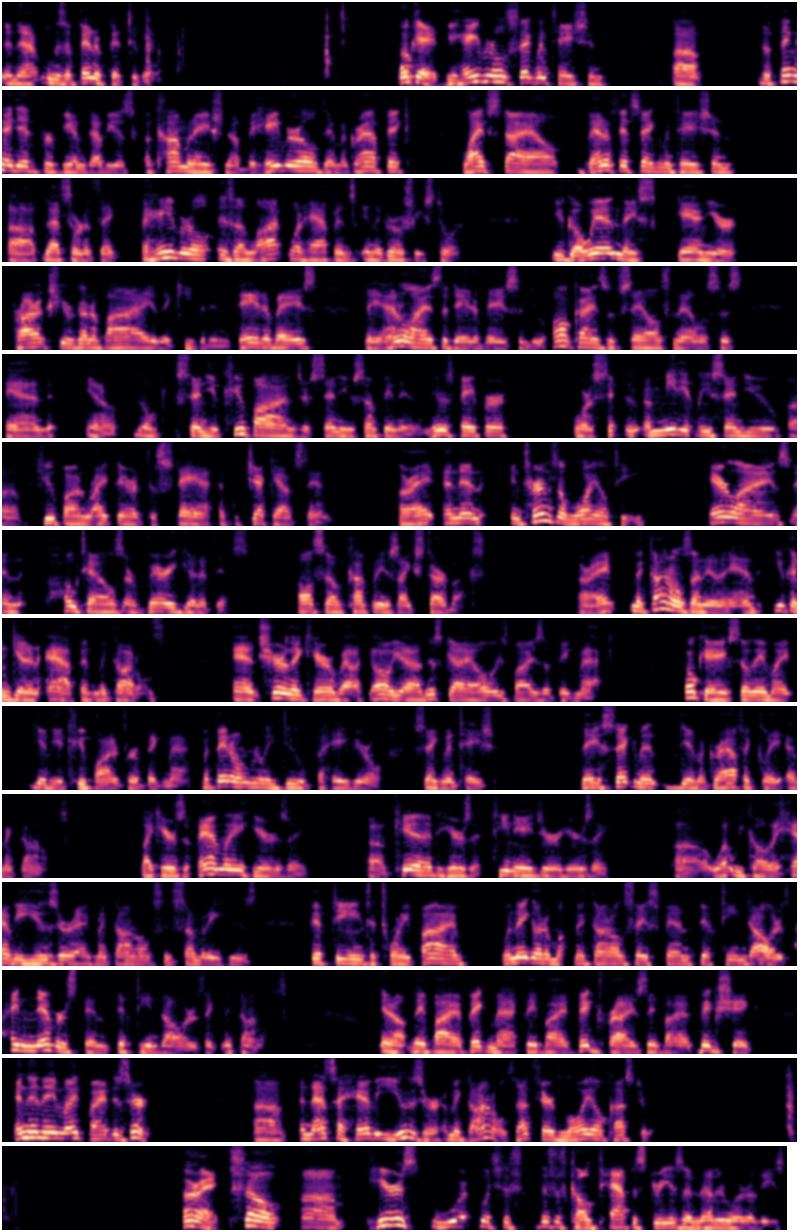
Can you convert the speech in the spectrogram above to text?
And that was a benefit to them. Okay, behavioral segmentation. Uh, the thing I did for BMW is a combination of behavioral, demographic, lifestyle, benefit segmentation, uh, that sort of thing. Behavioral is a lot what happens in the grocery store. You go in, they scan your products you're going to buy, they keep it in a database, they analyze the database and do all kinds of sales analysis and you know they'll send you coupons or send you something in a newspaper or immediately send you a coupon right there at the stand at the checkout stand all right and then in terms of loyalty airlines and hotels are very good at this also companies like starbucks all right mcdonald's on the other hand you can get an app at mcdonald's and sure they care about oh yeah this guy always buys a big mac okay, so they might give you a coupon for a Big Mac, but they don't really do behavioral segmentation. They segment demographically at McDonald's. Like here's a family, here's a, a kid, here's a teenager, here's a uh, what we call a heavy user at McDonald's is somebody who's 15 to 25. When they go to McDonald's, they spend $15. I never spend $15 at McDonald's you know, they buy a Big Mac, they buy big fries, they buy a big shake, and then they might buy a dessert. Uh, and that's a heavy user of McDonald's. That's their loyal customer. All right, so um, here's which is this is called Tapestry is another one of these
